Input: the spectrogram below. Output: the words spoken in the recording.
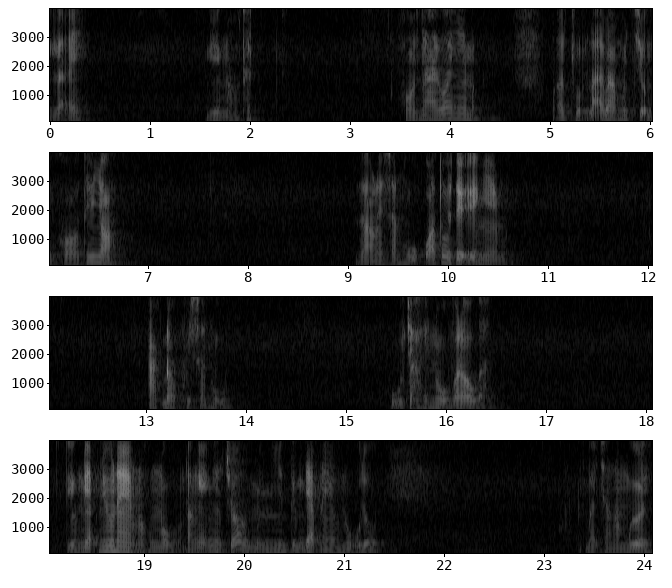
gãy game ảo thật. Khó nhai quá anh em ạ. Và chốt lãi 30 triệu khó thế nhỏ dạo này săn hũ quá tồi tệ anh em ạ. Ác độc khi săn hũ. Hũ chả thấy nổ vào đâu cả. Tiếng đẹp như này nó không nổ. Đáng lẽ ngày trước mình nhìn tiếng đẹp này nổ rồi. 750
